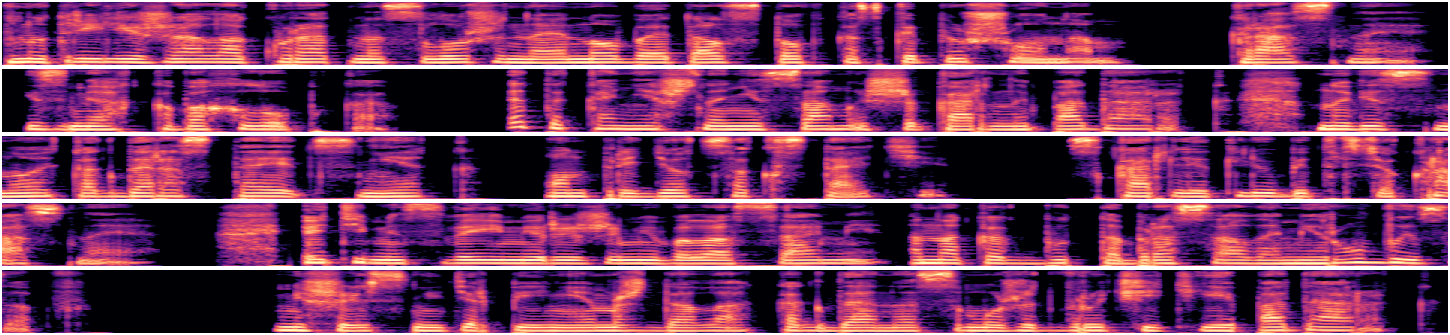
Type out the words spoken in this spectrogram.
Внутри лежала аккуратно сложенная новая толстовка с капюшоном, красная, из мягкого хлопка. Это, конечно, не самый шикарный подарок, но весной, когда растает снег, он придется кстати. Скарлетт любит все красное. Этими своими рыжими волосами она как будто бросала миру вызов. Мишель с нетерпением ждала, когда она сможет вручить ей подарок.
